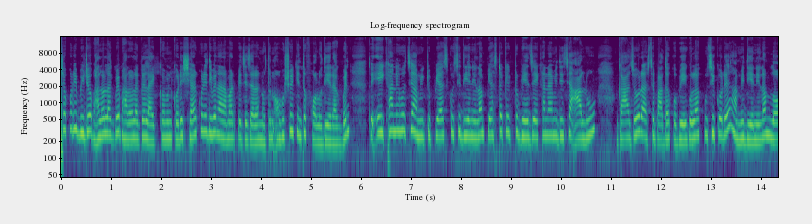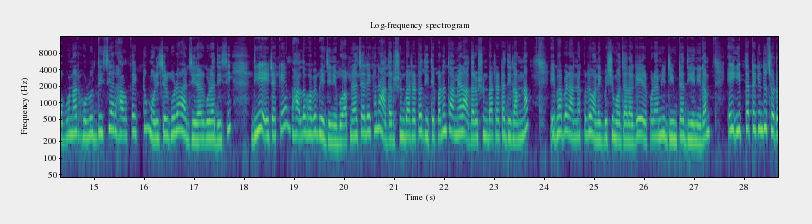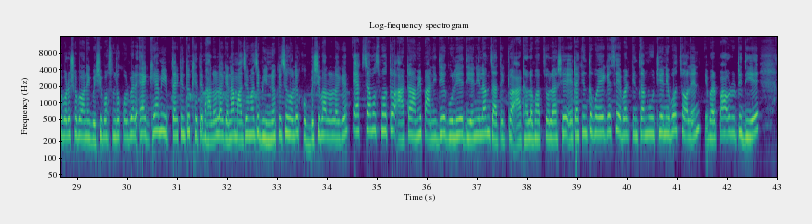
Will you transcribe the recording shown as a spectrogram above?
আশা করি ভিডিও ভালো লাগবে। ভালো লাগলে লাইক কমেন্ট করে শেয়ার করে দিবেন। আর আমার পেজে যারা নতুন, অবশ্যই কিন্তু ফলো দিয়ে রাখবেন। তো এইখানে হচ্ছে আমি একটু পেঁয়াজ কুচি দিয়ে নিলাম। পেঁয়াজটাকে একটু ভেজে এখানে আমি দিচ্ছি আলু, গাজর আর সে বাঁধাকপি। এগুলা কুচি করে আমি দিয়ে নিলাম। লবণ আর হলুদ দিয়েছি আর হালকা একটু মরিচের গুঁড়া আর জিরার গুঁড়া দিয়েছি দিয়ে এটাকে ভালোভাবে ভেজে নেব। আপনারা চাইলে এখানে আদা, রসুন বাটাটাও দিতে পারেন। তো আমি আর আদা, রসুন বাটাটা দিলাম না। এইভাবে রান্না করলে অনেক বেশি মজা লাগে। এরপরে আমি ডিমটা দিয়ে নিলাম। এই ইফতারটা কিন্তু ছোট, বড় সবাই অনেক বেশি পছন্দ করবে। আর একঘেয়েমি ইফতার কিন্তু খেতে ভালো লাগে না। মাঝে মাঝে ভিন্ন কিছু হলে খুব বেশি ভালো লাগে। এক চামচ মতো আটা আমি পানি দিয়ে গুলিয়ে দিয়ে নিলাম যাতে একটু আঠালো ভাব চলে আসে। এটা কিন্তু হয়ে গেছে। এবার কিন্তু আমি উঠিয়ে নেব। চলেন, এবার পাউরুটি দিয়ে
